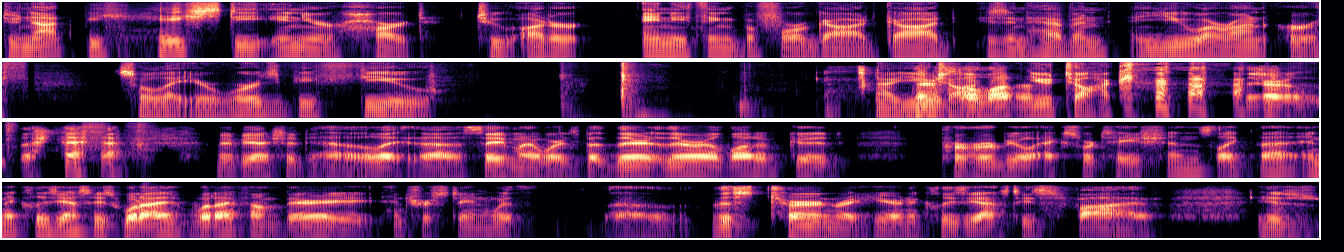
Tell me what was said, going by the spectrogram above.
Do not be hasty in your heart to utter anything before God. God is in heaven and you are on earth. So let your words be few. Now you There's talk. Of, you talk. there, maybe I should uh, uh, save my words, but there there are a lot of good proverbial exhortations like that in Ecclesiastes. What I what I found very interesting with uh, this turn right here in Ecclesiastes 5 is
